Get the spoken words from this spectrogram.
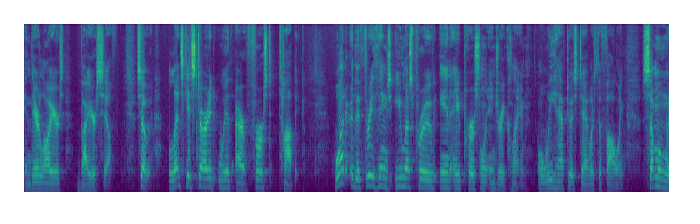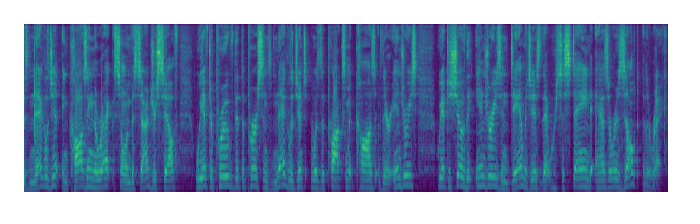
and their lawyers by yourself? So let's get started with our first topic. What are the three things you must prove in a personal injury claim? Well, we have to establish the following. Someone was negligent in causing the wreck, someone besides yourself. We have to prove that the person's negligence was the proximate cause of their injuries. We have to show the injuries and damages that were sustained as a result of the wreck.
